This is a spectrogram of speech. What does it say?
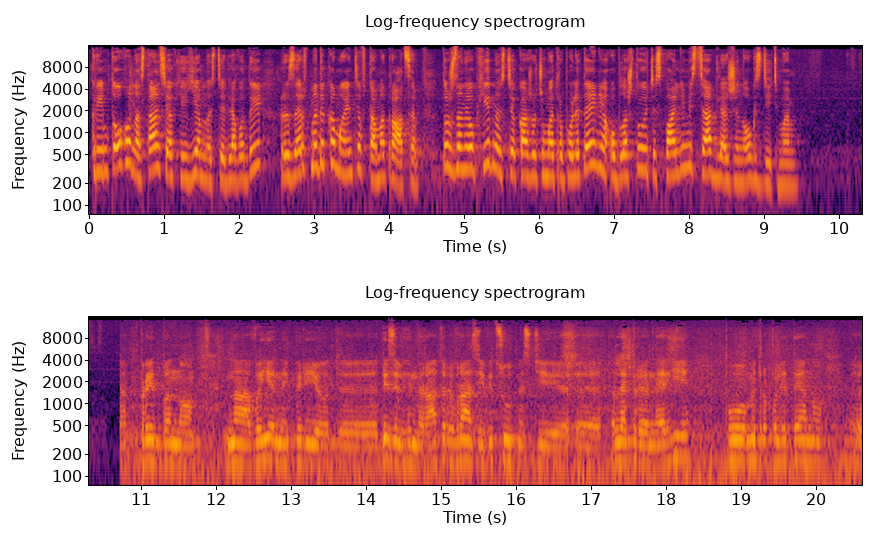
Крім того, на станціях є ємності для води, резерв медикаментів та матраци. Тож за необхідності, кажуть у метрополітені, облаштують і спальні місця для жінок з дітьми. Придбано на воєнний період е, дизель-генератори в разі відсутності е, електроенергії по метрополітену е,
